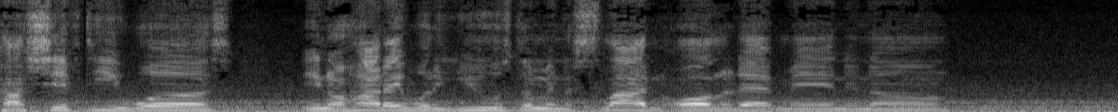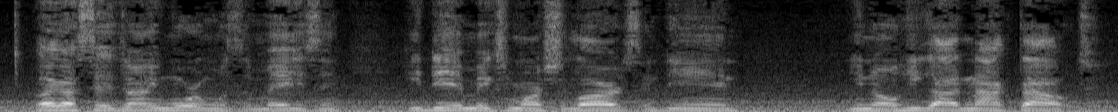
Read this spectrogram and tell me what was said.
How shifty he was, you know, how they would have used them in the slot and all of that, man. And um, like I said, Johnnie Morton was amazing. He did mixed martial arts, and then, you know, he got knocked out.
